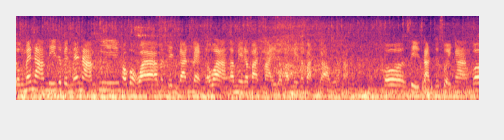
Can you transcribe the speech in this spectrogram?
ตรงแม่น้ำนี้จะเป็นแม่น้ำที่เขาบอกว่ามันเป็นการแบ่งระหว่างอเมรบัตใหม่กับอเมรบัตเก่าอะค่ะ ก็สีสันจะสวยงาม ก็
